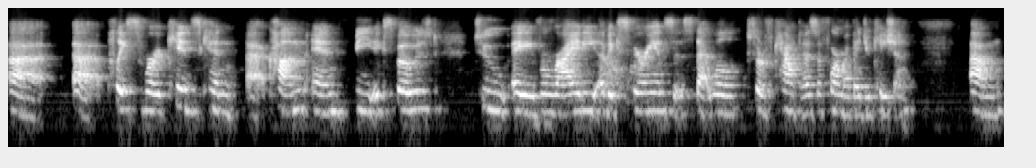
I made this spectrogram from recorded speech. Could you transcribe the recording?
uh, uh, place where kids can uh, come and be exposed to a variety of experiences that will sort of count as a form of education. Um,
